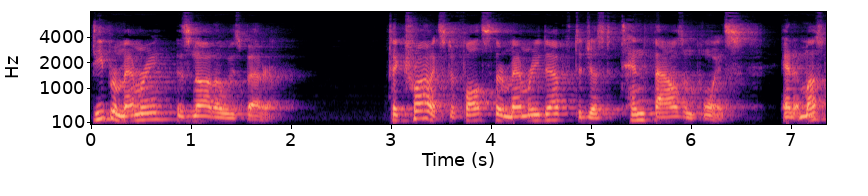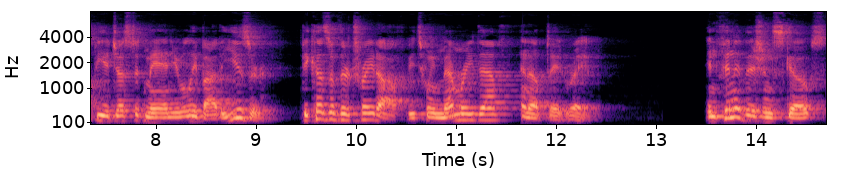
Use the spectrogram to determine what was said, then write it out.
deeper memory is not always better. Tektronix defaults their memory depth to just 10,000 points, and it must be adjusted manually by the user because of their trade-off between memory depth and update rate. InfiniiVision scopes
